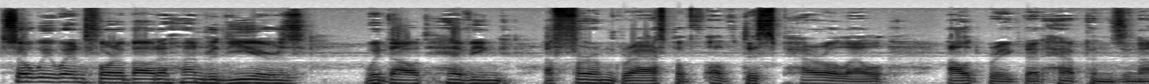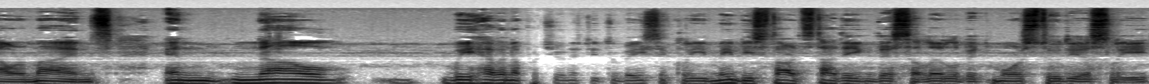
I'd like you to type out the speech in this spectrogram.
So we went for about a hundred years without having a firm grasp of, of this parallel outbreak that happens in our minds. And now we have an opportunity to basically maybe start studying this a little bit more studiously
